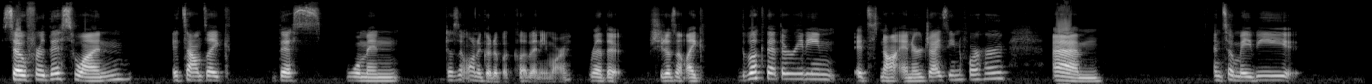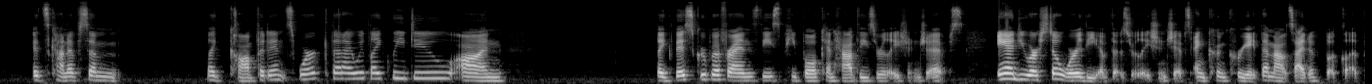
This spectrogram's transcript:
So for this one, it sounds like this woman doesn't want to go to book club anymore. Rather, she doesn't like the book that they're reading, it's not energizing for her. Um, and so maybe it's kind of some like confidence work that I would likely do on like this group of friends, these people can have these relationships and you are still worthy of those relationships and can create them outside of book club.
